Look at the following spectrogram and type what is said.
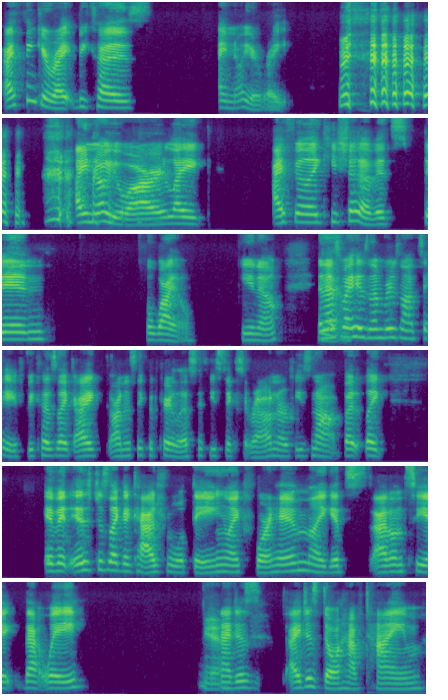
I think you're right because I know you're right. I know you are. Like, I feel like he should have. It's been a while, you know? And that's why his number is not safe because, like, I honestly could care less if he sticks around or if he's not. But, like, if it is just like a casual thing, like for him, like, it's, I don't see it that way. And Yeah. I just, I just don't have time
